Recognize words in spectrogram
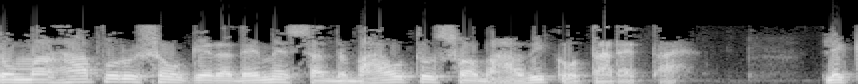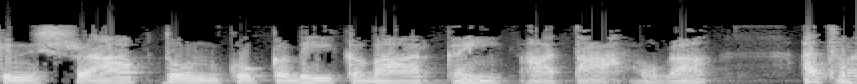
तो महापुरुषों के हृदय में सद्भाव तो स्वाभाविक होता रहता है, लेकिन श्राप तो उनको कभी कभार कहीं आता होगा। अथवा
